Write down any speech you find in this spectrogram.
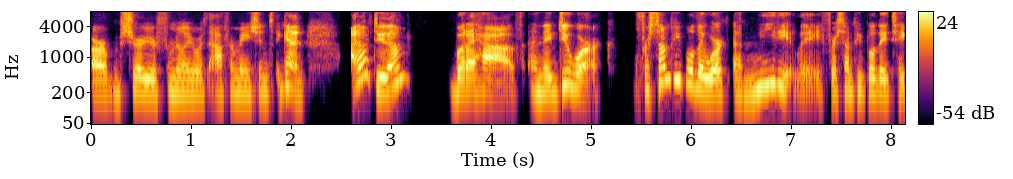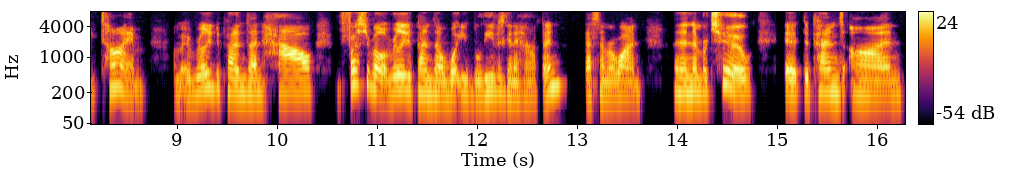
are, I'm sure you're familiar with affirmations. Again, I don't do them, but I have, and they do work. For some people, they work immediately. For some people, they take time. Um, it really depends on how, first of all, it really depends on what you believe is going to happen. That's number one. And then number two, it depends on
